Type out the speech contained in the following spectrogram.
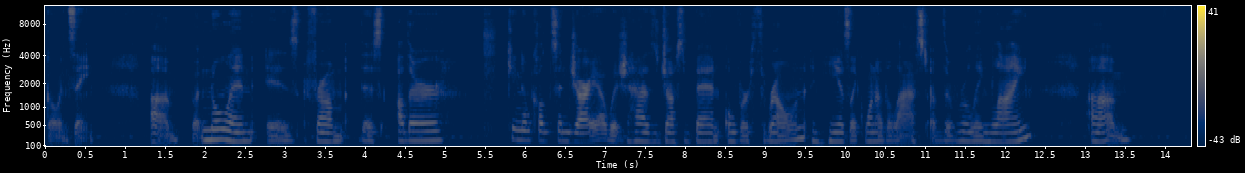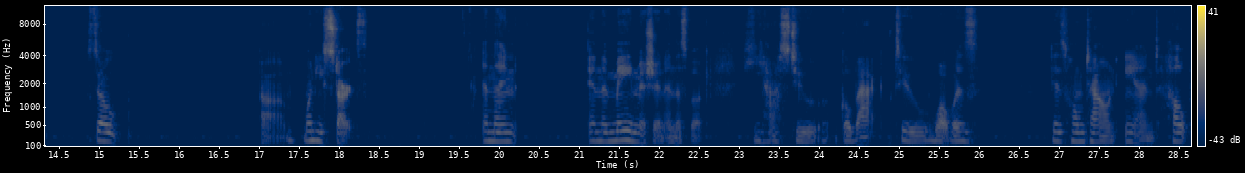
go insane. Um, but Nolan is from this other kingdom called Sinjaria, which has just been overthrown, and he is like one of the last of the ruling line. Um, so, um, when he starts, and then in the main mission in this book, he has to go back to what was his hometown and help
